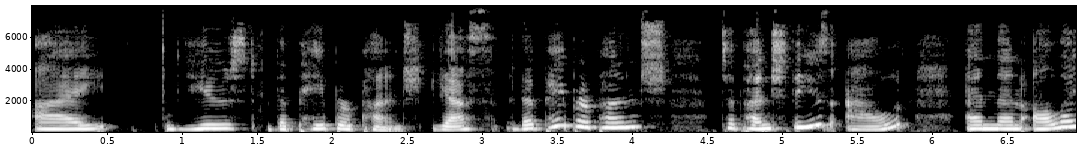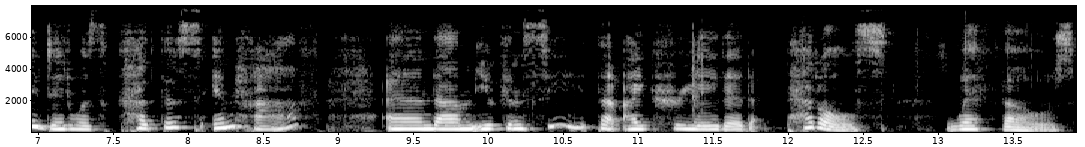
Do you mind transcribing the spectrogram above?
I used the paper punch. Yes, the paper punch to punch these out. And then all I did was cut this in half. And um, you can see that I created petals with those.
